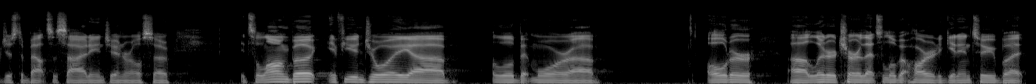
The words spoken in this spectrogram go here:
just about society in general. So it's a long book. If you enjoy uh, a little bit more uh, older uh, literature that's a little bit harder to get into, but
